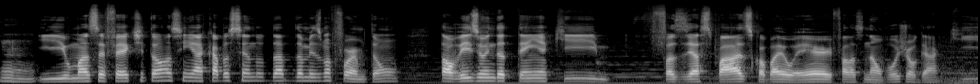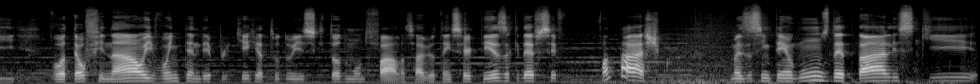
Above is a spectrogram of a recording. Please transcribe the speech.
Uhum. E o Mass Effect, então, assim, acaba sendo da, da mesma forma. Então, talvez eu ainda tenha que fazer as pazes com a BioWare e falar assim, não, vou jogar aqui, vou até o final e vou entender por que, é tudo isso que todo mundo fala, sabe? Eu tenho certeza que deve ser fantástico. Mas assim, tem alguns detalhes que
